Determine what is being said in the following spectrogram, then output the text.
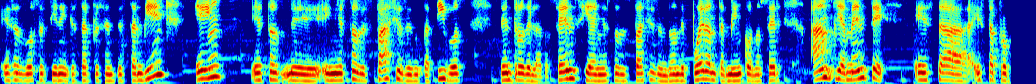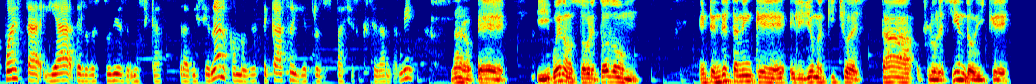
esas voces tienen que estar presentes también en estos, eh, en estos espacios educativos dentro de la docencia, en estos espacios en donde puedan también conocer ampliamente esta, esta propuesta ya de los estudios de música tradicional, como es este caso, y otros espacios que se dan también. Claro, eh, y bueno, sobre todo entender también que el idioma quichua está floreciendo y que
